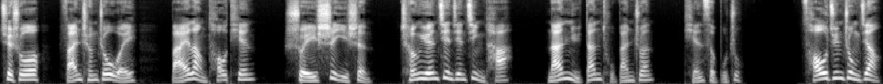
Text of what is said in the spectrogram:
却说。樊城周围白浪滔天，水势亦甚，城垣渐渐尽塌，男女单土搬砖，填塞不住。曹军众将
